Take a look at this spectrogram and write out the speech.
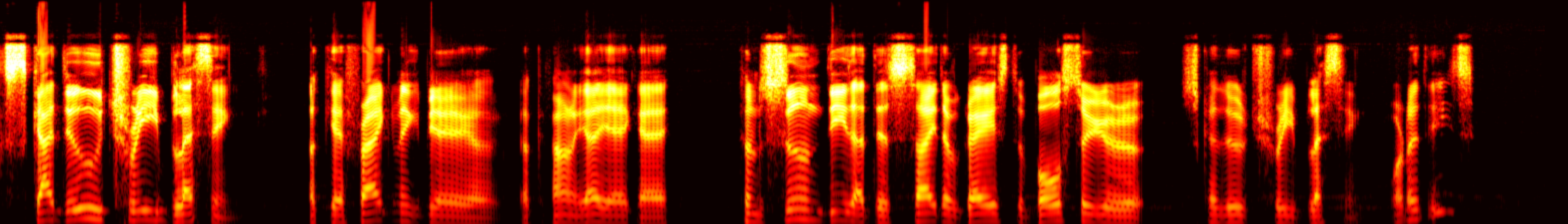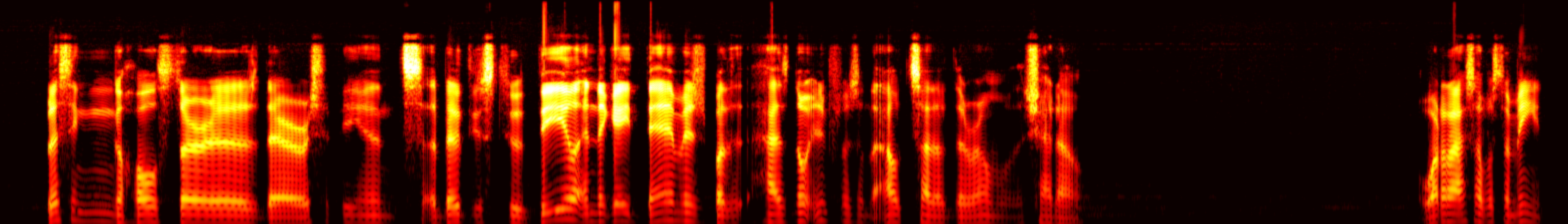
Scadutree blessing. Okay, fragment be uh, okay, found yeah yeah okay. Consume these at the site of grace to bolster your Scadutree blessing. What are these? Blessing holsters their recipient's abilities to deal and negate damage, but has no influence on the outside of the realm of the shadow. What are that supposed to mean?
